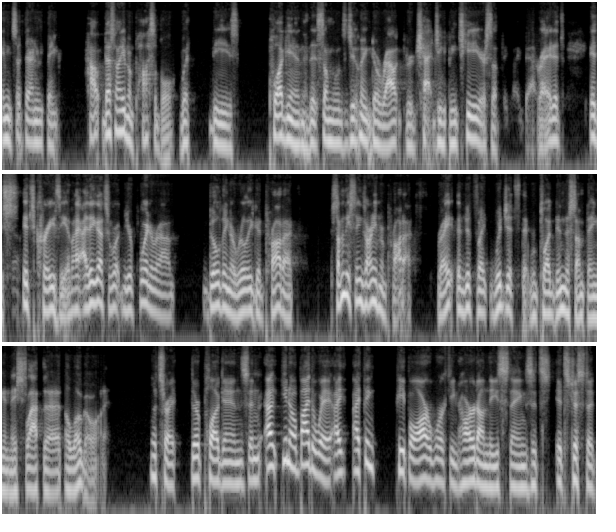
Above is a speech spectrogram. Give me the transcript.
and you sit there and you think, how that's not even possible with these plugins that someone's doing to route through Chat GPT or something like that, right? It's it's it's crazy, and I, I think that's what your point around building a really good product. Some of these things aren't even products, right? They're just like widgets that were plugged into something and they slapped a, a logo on it. That's right. They're plugins, and uh, you know, by the way, I I think people are working hard on these things. It's it's just a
